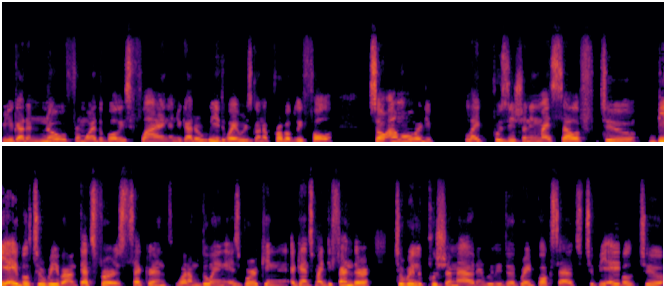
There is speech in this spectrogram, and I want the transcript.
you gotta know from where the ball is flying, and you gotta read where it's gonna probably fall. So I'm already like positioning myself to be able to rebound. That's first. Second what i'm doing is working against my defender to really push him out and really do a great box out to be able to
